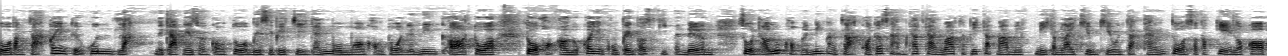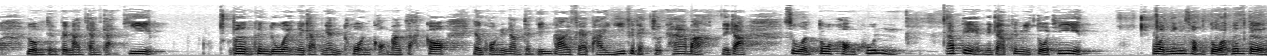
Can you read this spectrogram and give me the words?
ตัวบางจากก็ยังถือหุ้นหลักนะครับในส่วนของตัว BCPG งั้นมุมมองของโทน e a r n i n g เอ่อตัวตัวของ outlook ก็ยังคงเป็น positive เหมือนเดิม ส่วน outlook ของ earning บางจาก quarter สามคาดการณ์ว่าจะพลิกกลับมามีมีกำไรคิวคิวจากทั้งตัว stock gain แล้วก็รวมถึงเป็น margin การกลั่นที่เพิ่มขึ้นด้วยนะครับงั้นโทนของบางจากก็ยังคงแนะนำ trading buy fair price 21.5 บาทนะครับส่วนตัวของหุ้นอัปเดตนะครับจะมีตัวที่ warning ตัวเพิ่มเติม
